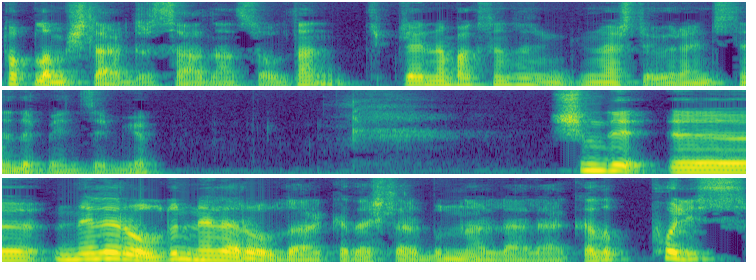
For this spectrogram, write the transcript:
toplamışlardır sağdan soldan. Tiplerine baksanız üniversite öğrencisine de benzemiyor. Şimdi e, neler oldu neler oldu arkadaşlar bunlarla alakalı. Polis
